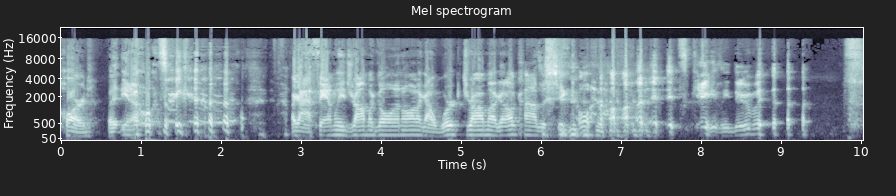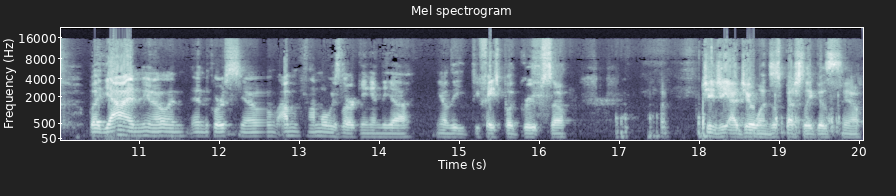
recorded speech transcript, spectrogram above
hard, but you know, it's like I got family drama going on. I got work drama. I got all kinds of shit going on. it's crazy, dude. But, but yeah, and you know, and and of course, you know, I'm I'm always lurking in the uh, you know, the the Facebook groups. So. GGI Joe ones, especially because you know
